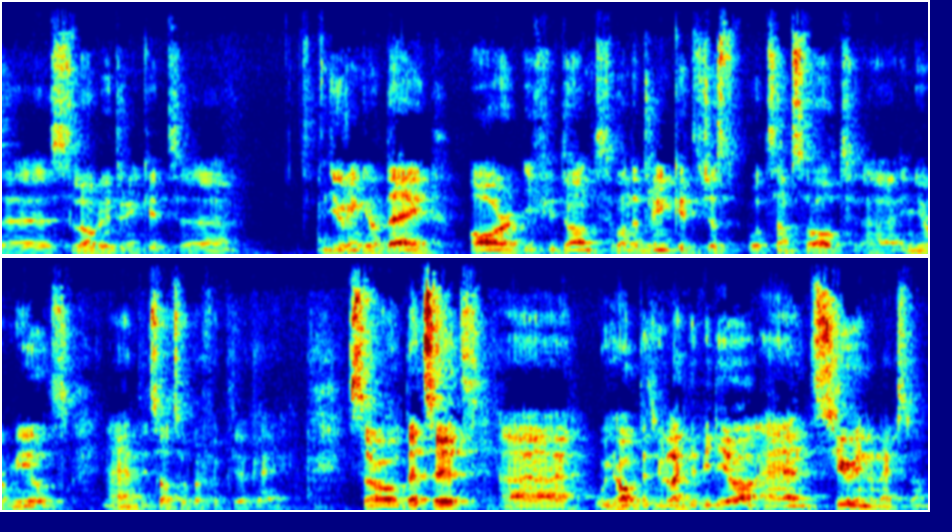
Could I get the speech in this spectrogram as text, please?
uh, slowly drink it uh, during your day. Or if you don't want to drink it just put some salt in your meals and it's also perfectly okay so that's it. Uh, we hope that you like the video and see you in the next one.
